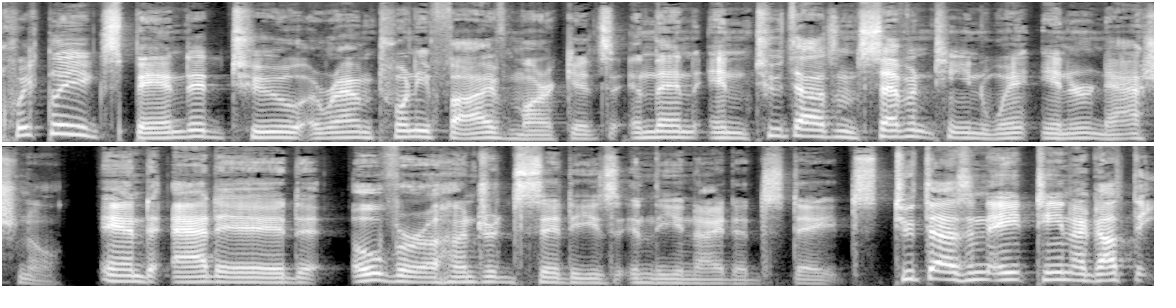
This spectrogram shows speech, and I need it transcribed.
quickly expanded to around 25 markets, and then in 2017 went international and added over 100 cities in the United States. 2018, I got the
